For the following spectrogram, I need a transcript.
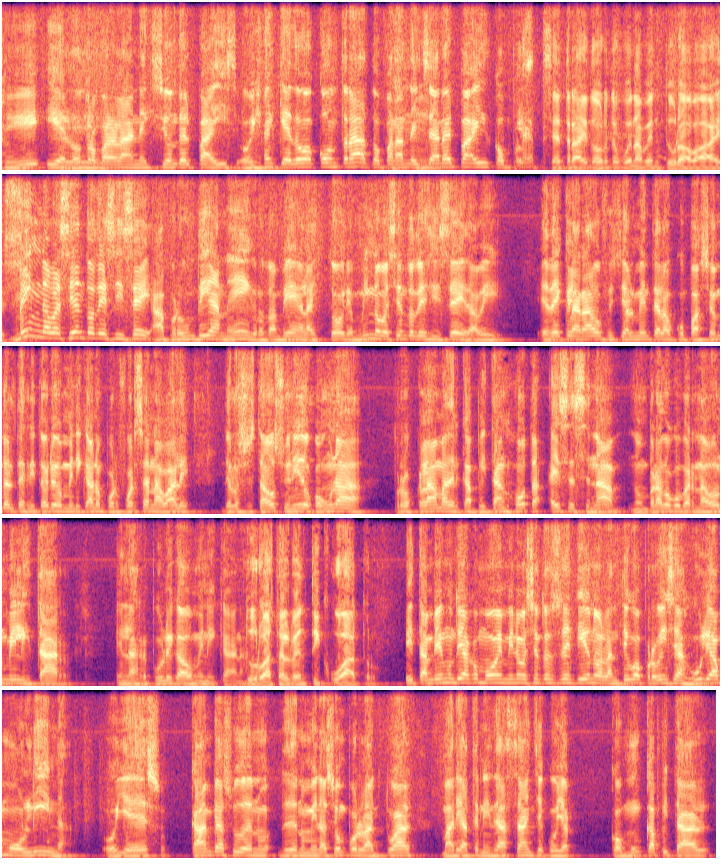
Barranquilla. Sí, y el otro para la anexión del país. Oigan, quedó contrato para anexar el país completo. Ese traidor de Buenaventura Báez. 1916, ah, pero un día negro también en la historia. 1916, David. He declarado oficialmente la ocupación del territorio dominicano por fuerzas navales de los Estados Unidos con una proclama del capitán J.S. Snap, nombrado gobernador militar en la República Dominicana. Duró hasta el 24. Y también un día como hoy, en 1961, la antigua provincia Julia Molina, oye eso, cambia su deno- denominación por la actual María Trinidad Sánchez, cuya común capital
